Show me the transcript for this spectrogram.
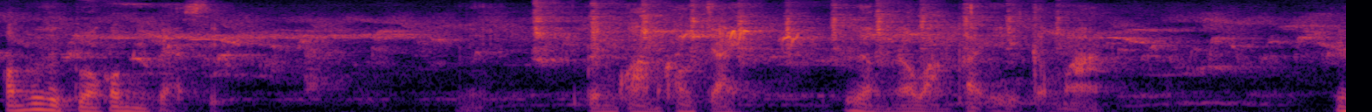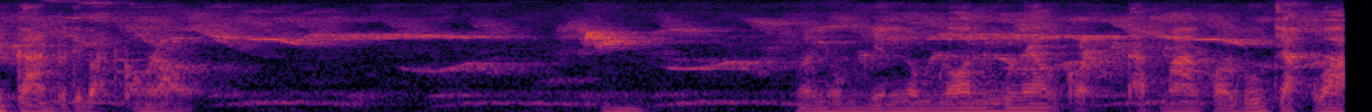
ความรู้สึกตัวก็มีแปดสิบเป็นความเข้าใจเรื่องระหว่างพระเอกกับมารด้วยการปฏิบัติของเรามเมื่อลมเย็นลมร้อนรู้แล้วก็ถัดมาก็รู้จักว่า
